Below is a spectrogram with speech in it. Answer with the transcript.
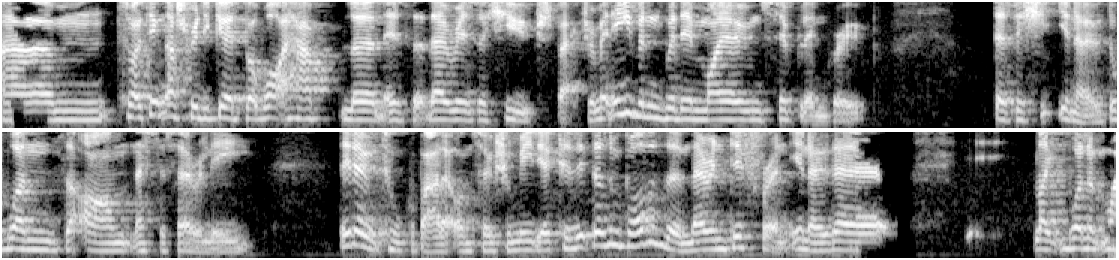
Um, so I think that's really good. But what I have learned is that there is a huge spectrum, and even within my own sibling group, there's a you know the ones that aren't necessarily they don't talk about it on social media because it doesn't bother them. They're indifferent. You know, they're like one of my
